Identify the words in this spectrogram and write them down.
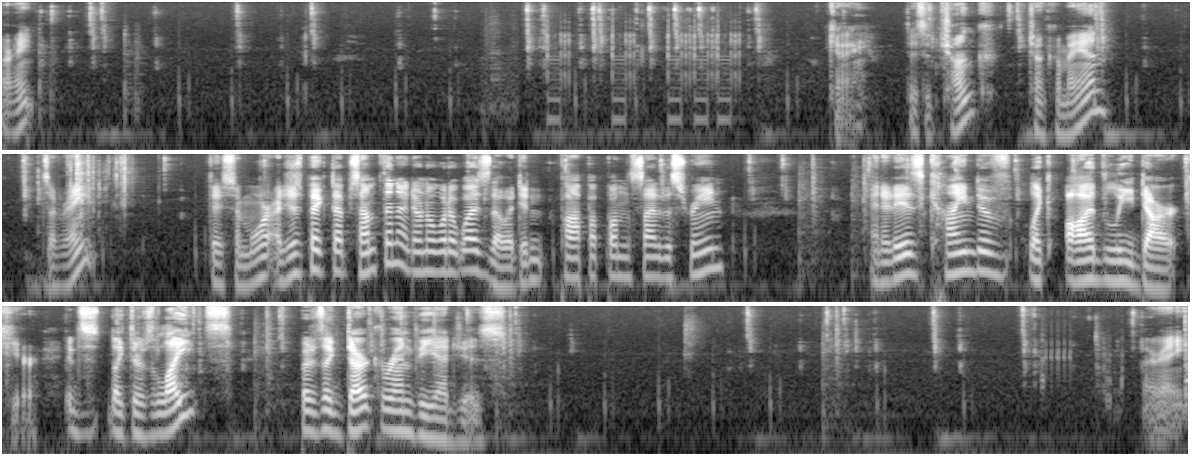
Alright. Okay. There's a chunk. Chunk of man. It's alright. There's some more. I just picked up something. I don't know what it was, though. It didn't pop up on the side of the screen. And it is kind of, like, oddly dark here. It's, like, there's lights, but it's, like, dark around the edges. Alright.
